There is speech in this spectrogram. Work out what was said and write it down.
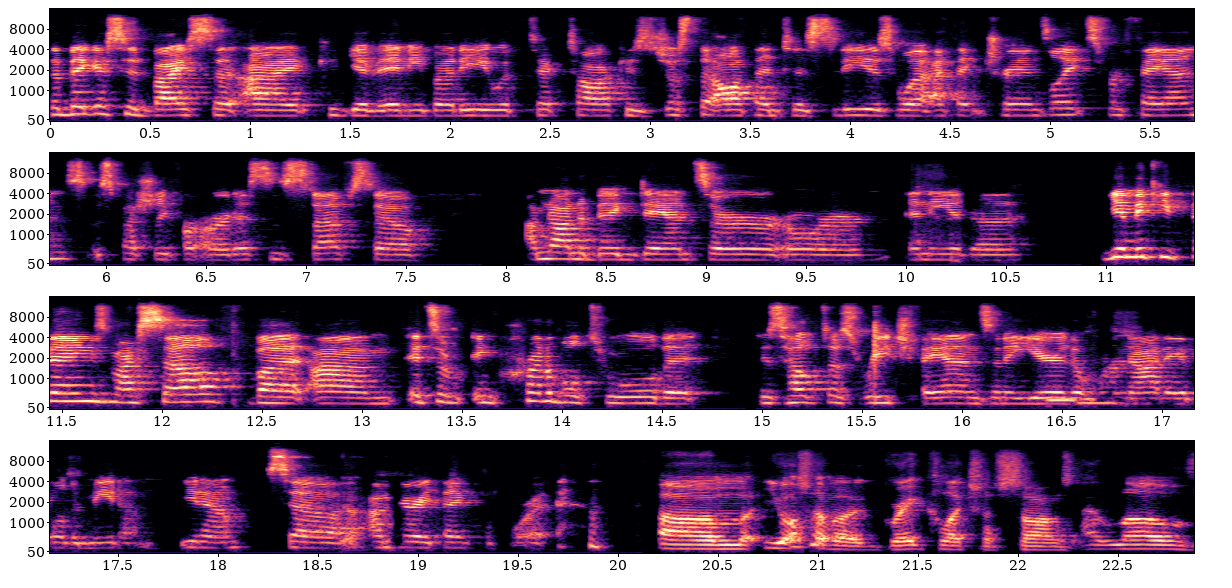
the biggest advice that I could give anybody with TikTok is just the authenticity is what I think translates for fans, especially for artists and stuff. So I'm not a big dancer or any of the gimmicky things myself, but um, it's an incredible tool that has helped us reach fans in a year that we're not able to meet them. You know, so yeah. I'm very thankful for it. Um, you also have a great collection of songs. I love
